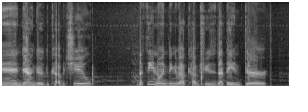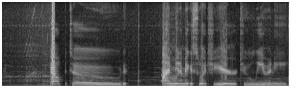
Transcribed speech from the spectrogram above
And down goes the Cubchoo. That's the annoying thing about Cubchoos is that they endure. Palpitoad. I'm to make a switch here to Leavanny.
